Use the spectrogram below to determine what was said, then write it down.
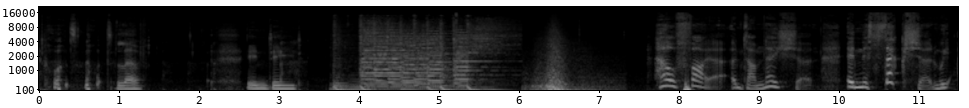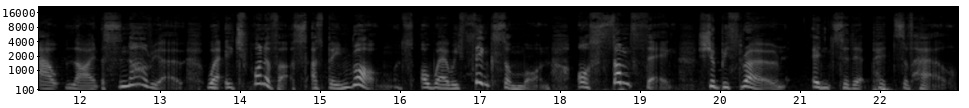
what's not to love? Indeed. Hellfire and Damnation. In this section, we outline a scenario where each one of us has been wronged, or where we think someone or something should be thrown into the pits of hell.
